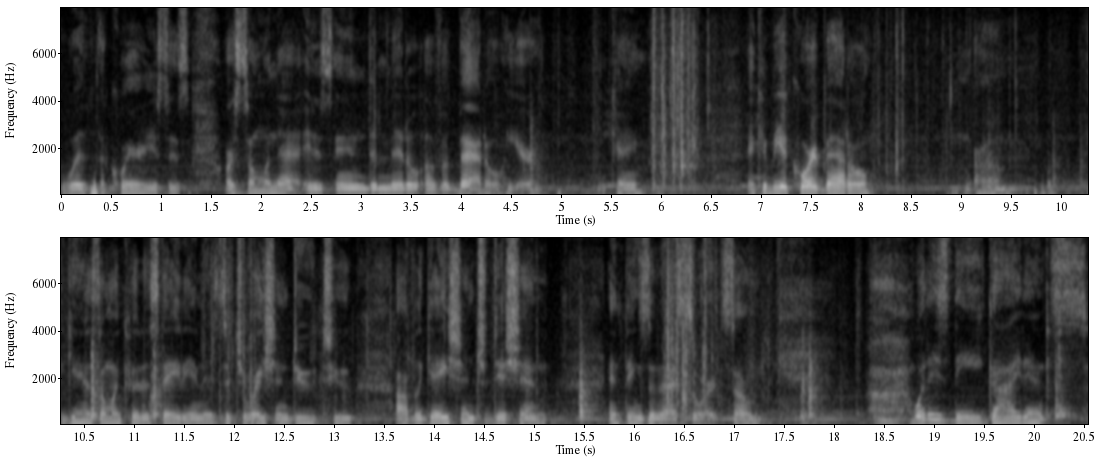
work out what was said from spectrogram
with Aquariuses or someone that is in the middle of a battle here. Okay, it could be a court battle. Um, Again, someone could have stayed in this situation due to obligation, tradition, and things of that sort. So, what is the guidance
